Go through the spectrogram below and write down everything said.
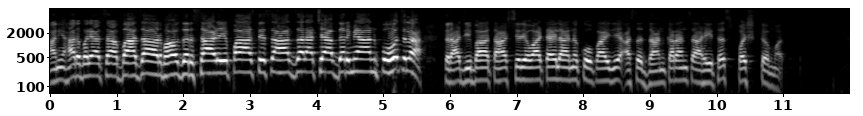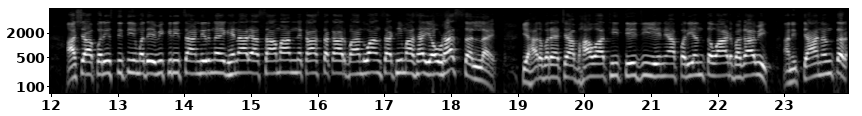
आणि हरभऱ्याचा बाजार भाव जर साडेपाच ते सहा हजाराच्या दरम्यान पोहोचला तर अजिबात आश्चर्य वाटायला नको पाहिजे असं जाणकारांचं आहे इथं स्पष्ट मत. अशा परिस्थितीमध्ये विक्रीचा निर्णय घेणाऱ्या सामान्य कास्तकार बांधवांसाठी माझा एवढाच सल्ला आहे की हरभऱ्याच्या भावात ही तेजी येण्यापर्यंत वाढ बघावी आणि त्यानंतर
